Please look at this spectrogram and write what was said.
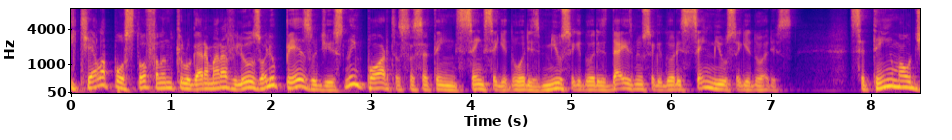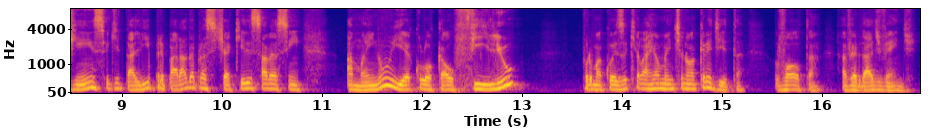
e que ela postou falando que o lugar é maravilhoso, olha o peso disso. Não importa se você tem 100 seguidores, mil seguidores, 10 mil seguidores, 100 mil seguidores. Você tem uma audiência que tá ali preparada para assistir aquilo e sabe assim: a mãe não ia colocar o filho por uma coisa que ela realmente não acredita. Volta, a verdade vende.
